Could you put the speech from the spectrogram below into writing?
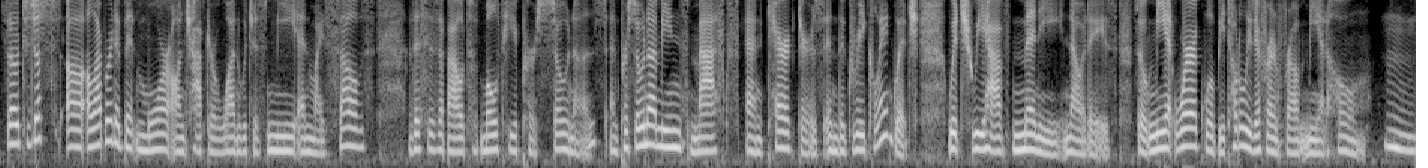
So to just uh, elaborate a bit more on chapter one, which is me and myself, this is about multi-personas. And persona means masks and characters in the Greek language, which we have many nowadays. So me at work will be totally different from me at home. Hmm.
